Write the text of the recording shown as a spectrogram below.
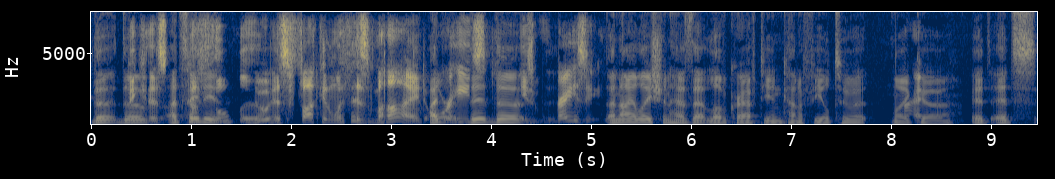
The the because I'd say the, Cthulhu the is fucking with his mind, or he's the- the- he's crazy. Annihilation has that Lovecraftian kind of feel to it. Like Right. uh, it, it's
